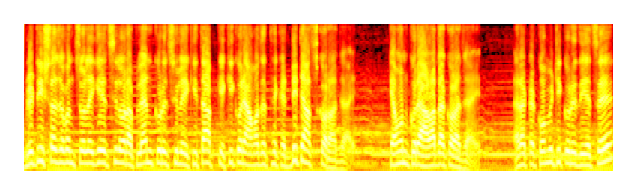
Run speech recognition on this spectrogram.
ব্রিটিশরা যখন চলে গিয়েছিল, ওরা প্ল্যান করেছিল এই কিতাবকে কি করে আমাদের থেকে ডিটাচ করা যায়, কেমন করে আলাদা করা যায়। এর একটা কমিটি করে দিয়েছে।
